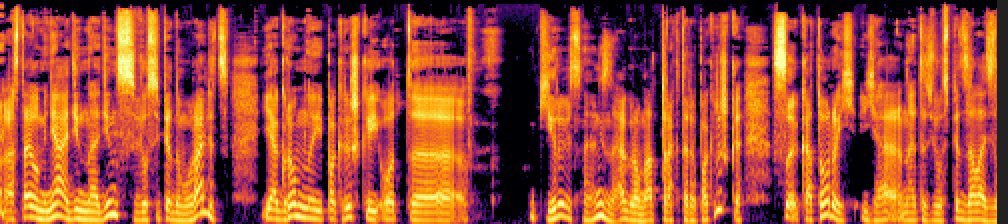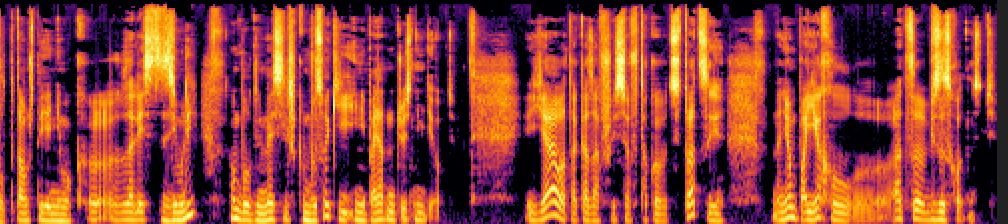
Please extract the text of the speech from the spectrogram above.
оставил меня один на один с велосипедом Уралец и огромной покрышкой от э, Кировец, наверное, не знаю, огромная от трактора покрышка, с которой я на этот велосипед залазил, потому что я не мог залезть с земли, он был для меня слишком высокий и непонятно, что с ним делать. И я, вот оказавшийся в такой вот ситуации, на нем поехал от безысходности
